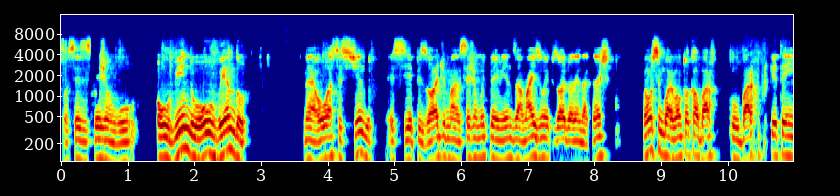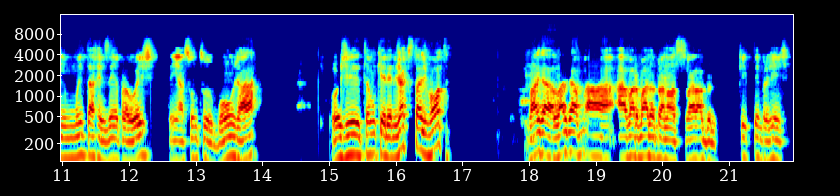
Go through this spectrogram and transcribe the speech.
vocês estejam ouvindo ou vendo, né, ou assistindo esse episódio, mas sejam muito bem-vindos a mais um episódio do Além da Cancha. Vamos embora, vamos tocar o barco, o barco porque tem muita resenha para hoje, tem assunto bom já. Hoje estamos querendo. Já que você está de volta, larga, larga a, a barbada para nós. Vai lá, Bruno. O que, que tem para gente?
